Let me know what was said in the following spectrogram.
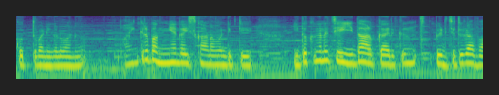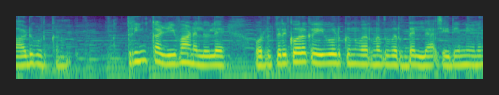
കൊത്തുപണികളുമാണ്. ഭയങ്കര ഭംഗിയാണ് ഗൈസ് കാണാൻ വേണ്ടിയിട്ട് ഇതൊക്കെ ഇങ്ങനെ ചെയ്ത ആൾക്കാർക്ക് പിടിച്ചിട്ടൊരു അവാർഡ് കൊടുക്കണം. അത്രയും കഴിവാണല്ലോ അല്ലേ? ഓരോരുത്തർക്ക് ഓരോ കഴിവ് കൊടുക്കുമെന്ന് പറഞ്ഞത് വെറുതെ അല്ല ശരി തന്നെയാണ്.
